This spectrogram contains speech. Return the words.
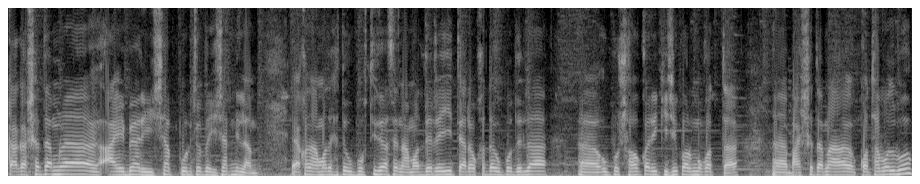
কাকার সাথে আমরা আয় ব্যয়ের হিসাব পরিচিত হিসাব নিলাম। এখন আমাদের সাথে উপস্থিত আছেন আমাদের এই তেরোখাদা উপজেলা উপসহকারী কৃষি কর্মকর্তা। ভাইয়ের সাথে আমরা কথা বলব।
